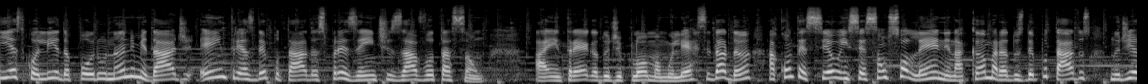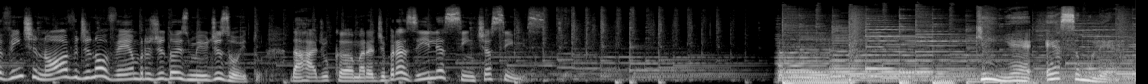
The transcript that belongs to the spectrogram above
e escolhida por unanimidade entre as deputadas presentes à votação. A entrega do diploma Mulher Cidadã aconteceu em sessão solene na Câmara dos Deputados no dia 29 de novembro de 2018. Da Rádio Câmara de Brasília, Cíntia Simes. Quem é essa mulher?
